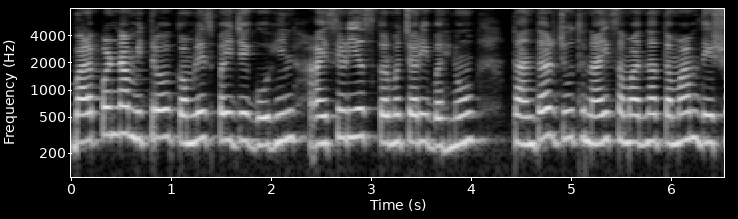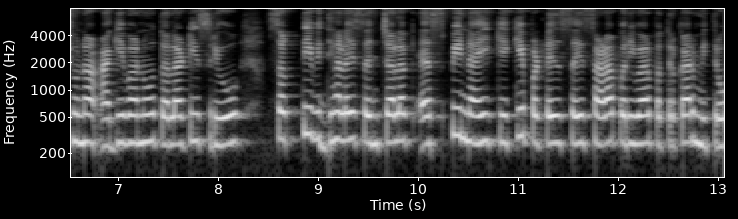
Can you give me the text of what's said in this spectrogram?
બાળપણના મિત્ર કમલેશભાઈ જે ગોહિલ આઈસીડીએસ કર્મચારી બહેનો ધાંધર જૂથ નાઈ સમાજના તમામ દેશોના આગેવાનો, તલાટીશ્રીઓ, શક્તિ વિદ્યાલય સંચાલક એસપી નાઈ, કે કે પટેલ સહિત શાળા પરિવાર, પત્રકાર મિત્રો,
